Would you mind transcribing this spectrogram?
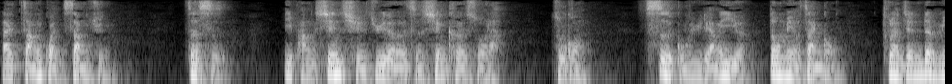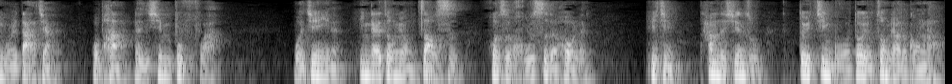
来掌管上军。这时，一旁先且居的儿子先客说了：“主公，四谷与梁义尔都没有战功，突然间任命为大将，我怕人心不服啊。我建议呢，应该重用赵氏或是胡氏的后人，毕竟他们的先祖对晋国都有重要的功劳。”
